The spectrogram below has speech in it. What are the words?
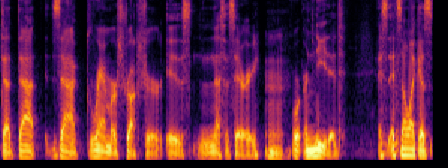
that that exact grammar structure is necessary or, or needed. It's, it's not like as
